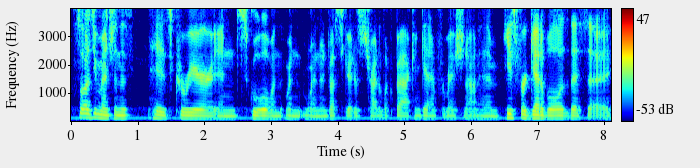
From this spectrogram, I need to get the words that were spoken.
So as you mentioned, this his career in school when when when investigators try to look back and get information on him, he's forgettable, as they say.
